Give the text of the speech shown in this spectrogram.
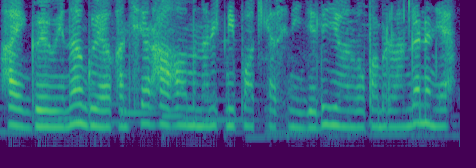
Hai, gue Wina, gue akan share hal-hal menarik di podcast ini, jadi jangan lupa berlangganan ya.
